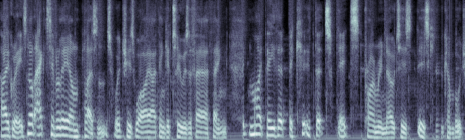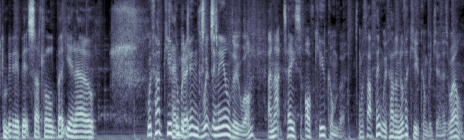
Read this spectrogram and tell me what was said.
I agree. It's not actively unpleasant, which is why I think a two is a fair thing. It might be that because, that its primary note is is cucumber, which can be a bit subtle, but you know. We've had cucumber Hendrick. gins. Whitley Neill do one, and that tastes of cucumber. I think we've had another cucumber gin as well,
